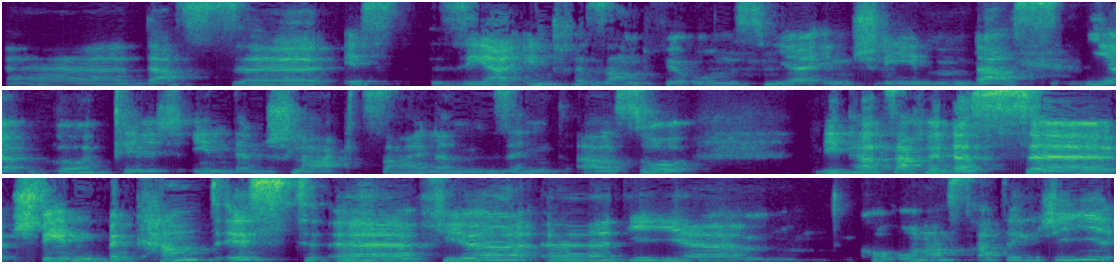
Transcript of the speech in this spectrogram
Äh, das äh, ist sehr interessant für uns hier in Schweden, dass wir wirklich in den Schlagzeilen sind. Also die Tatsache, dass äh, Schweden bekannt ist äh, für äh, die ähm, Corona-Strategie,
